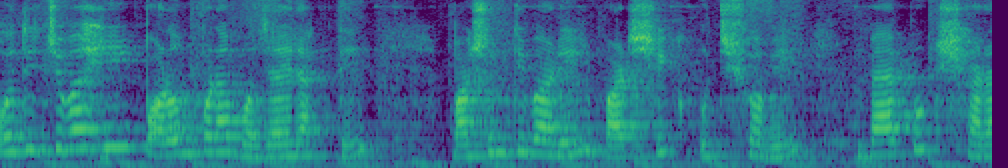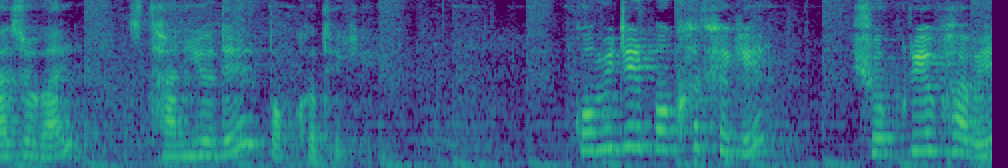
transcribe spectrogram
ঐতিহ্যবাহী পরম্পরা বজায় রাখতে বাসন্তী বাড়ির বার্ষিক উৎসবে ব্যাপক সাড়া যোগায় স্থানীয়দের পক্ষ থেকে। কমিটির পক্ষ থেকে সক্রিয়ভাবে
